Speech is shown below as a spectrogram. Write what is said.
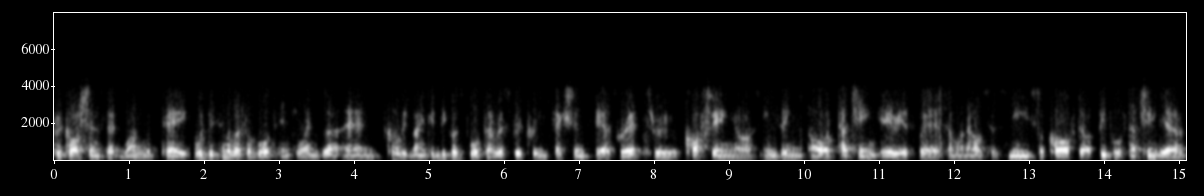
Precautions that one would take would be similar for both influenza and COVID 19 because both are respiratory infections. They are spread through coughing or sneezing or touching areas where someone else has sneezed or coughed, or people touching their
